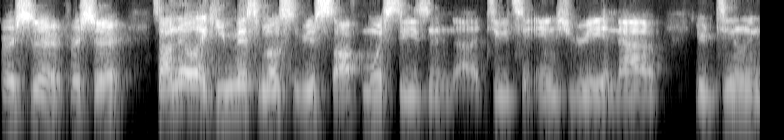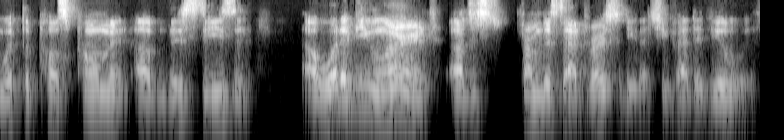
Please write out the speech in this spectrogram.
For sure, for sure. So I know like you missed most of your sophomore season uh, due to injury, and now you're dealing with the postponement of this season. Uh, what have you learned uh, just from this adversity that you've had to deal with?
